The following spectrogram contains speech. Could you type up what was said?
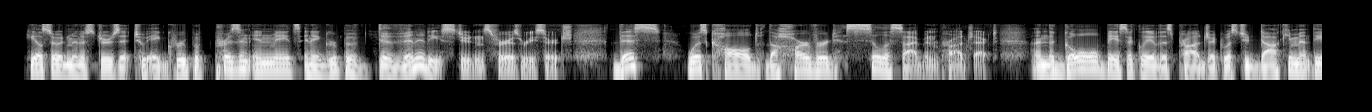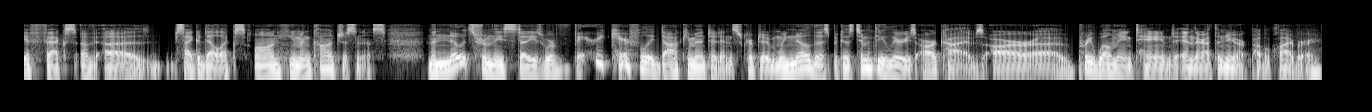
He also administers it to a group of prison inmates and a group of divinity students for his research. This was called the Harvard Psilocybin Project. And the goal basically of this project was to document the effects of uh, psychedelics on human consciousness. The notes from these studies were very carefully documented and scripted. And we know this because Timothy Leary's archives are uh, pretty well maintained and they're at the New York Public Library.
